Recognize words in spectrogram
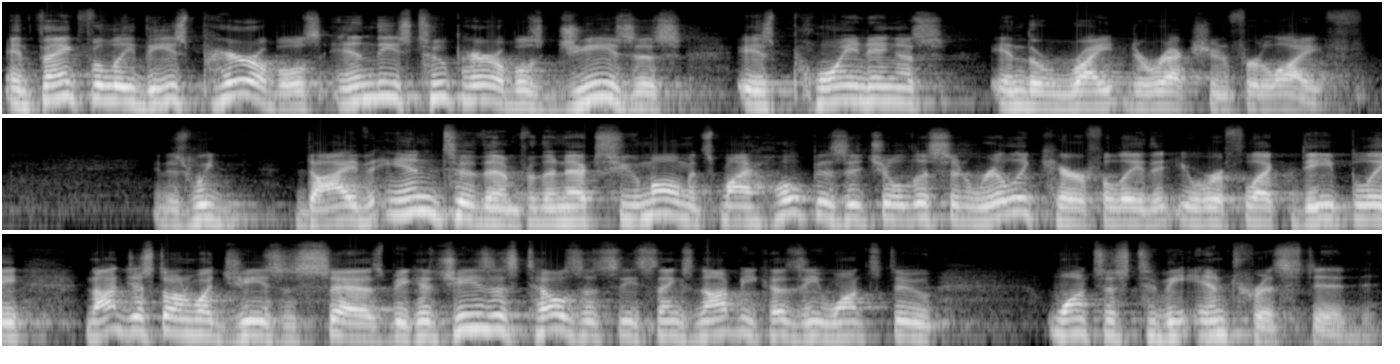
And thankfully, these parables, in these two parables, Jesus is pointing us in the right direction for life. And as we dive into them for the next few moments, my hope is that you'll listen really carefully, that you'll reflect deeply, not just on what Jesus says, because Jesus tells us these things not because he wants, to, wants us to be interested,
